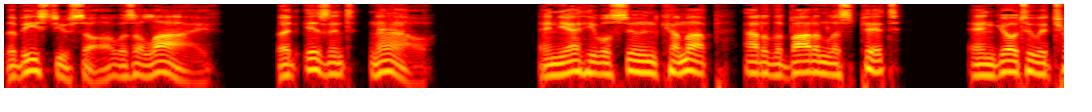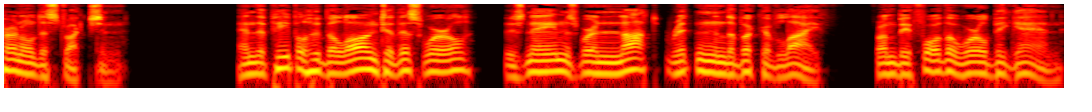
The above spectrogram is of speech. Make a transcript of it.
The beast you saw was alive, but isn't now and yet he will soon come up out of the bottomless pit and go to eternal destruction. And the people who belong to this world, whose names were not written in the book of life from before the world began,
